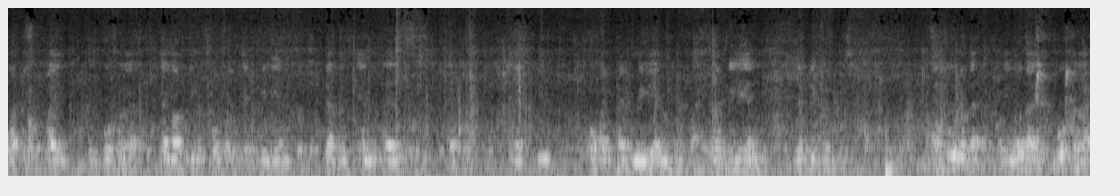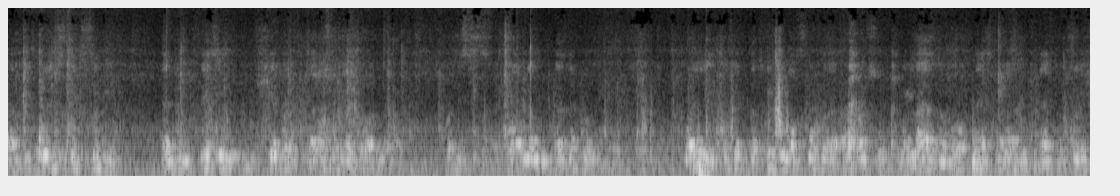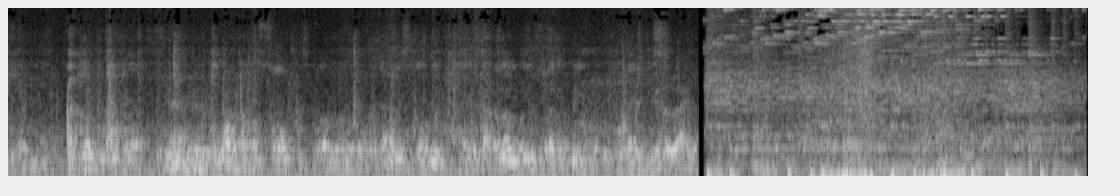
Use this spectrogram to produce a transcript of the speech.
water supply in Pokhara amounting to 4.8 billion, that is N as approximately 4.5 million uh, billion living rupees. I told her that, we know that Pokhara, a futuristic city, has been facing sheer water supply problem. But this problem does not only affect the people of but also a large number of national and international tourists to to solve this problem. That this government has actually to provide this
